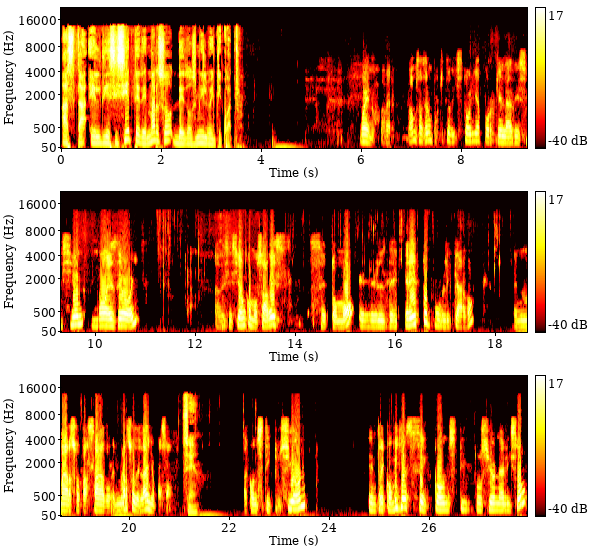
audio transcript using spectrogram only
hasta el 17 de marzo de 2024. Bueno, a ver, vamos a hacer un poquito de historia porque la decisión no es de hoy. La decisión, como sabes, se tomó en el decreto publicado en marzo pasado, en marzo del año pasado. Sí. La constitución entre comillas, se constitucionalizó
